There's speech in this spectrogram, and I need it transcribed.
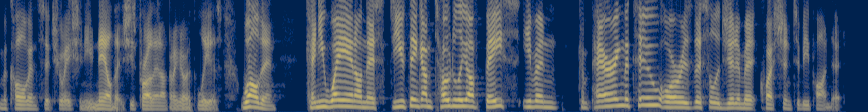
McColgan situation, you nailed it. She's probably not going to go with Leah's. leaders. Weldon, can you weigh in on this? Do you think I'm totally off base, even comparing the two, or is this a legitimate question to be pondered?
